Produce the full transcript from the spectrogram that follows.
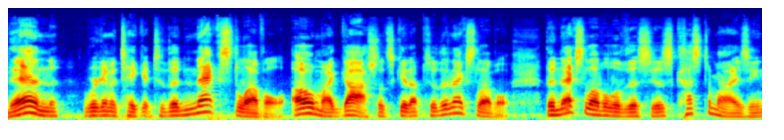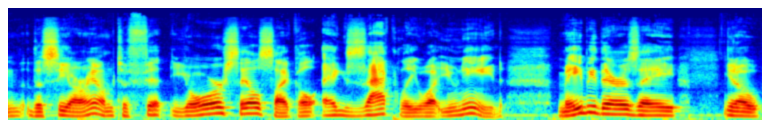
Then we're going to take it to the next level. Oh my gosh, let's get up to the next level. The next level of this is customizing the CRM to fit your sales cycle exactly what you need. Maybe there is a, you know,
